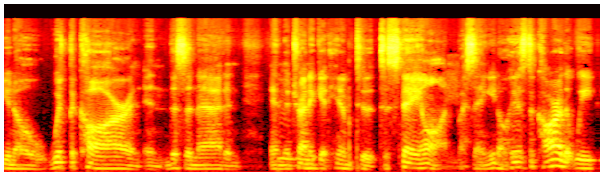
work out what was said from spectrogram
you know, with the car and and this and that, and and they're trying to get him to to stay on by saying, you know, here's the car that we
